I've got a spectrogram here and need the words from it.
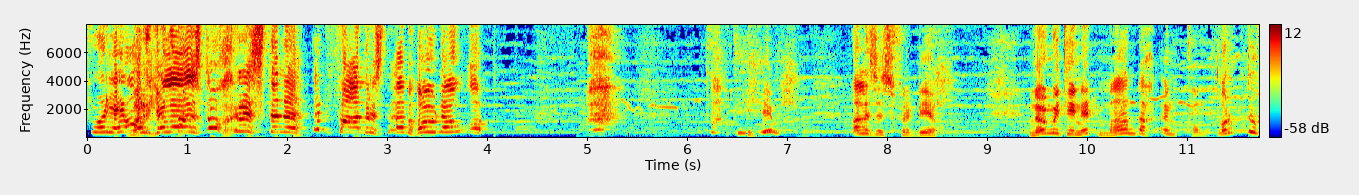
Voor jy Maar julle is tog Christene. In Vader se naam hou nou op. Dank die hemel. Alles is verdeel. Nou moet jy net maandag inkom dorp toe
